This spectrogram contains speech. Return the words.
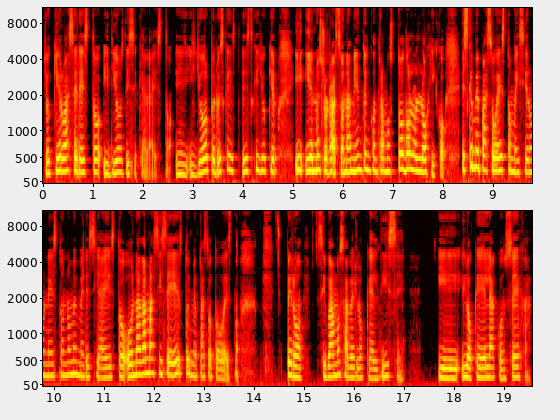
Yo quiero hacer esto y Dios dice que haga esto. Y, yo, pero es que, es que yo quiero. Y, y en nuestro razonamiento encontramos todo lo lógico. Es que me pasó esto, me hicieron esto, no me merecía esto, o nada más hice esto y me pasó todo esto. Pero si vamos a ver lo que Él dice y lo que Él aconseja,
